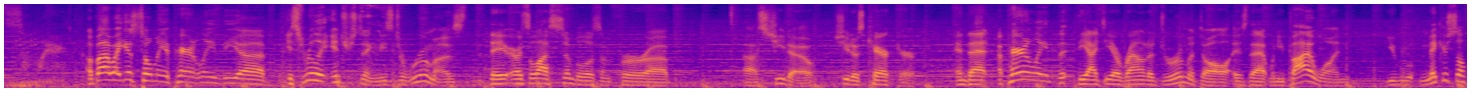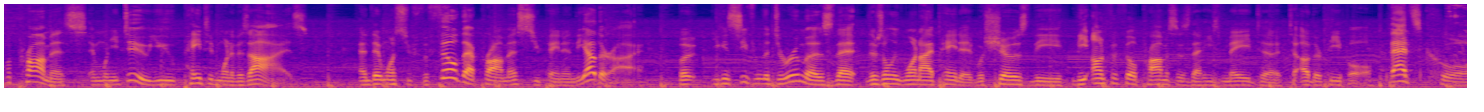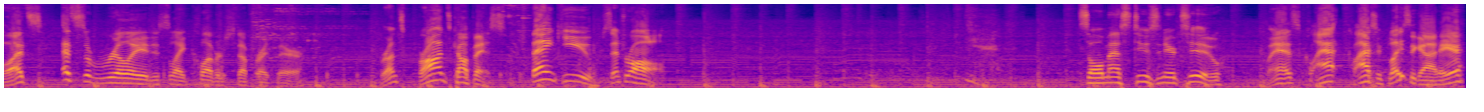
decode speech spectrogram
Somewhere. Oh, by the way, you guys told me apparently the uh, it's really interesting. These Darumas, they, there's a lot of symbolism for uh, uh, Shido, Shido's character, And that apparently the, the idea around a Daruma doll is that when you buy one, you make yourself a promise, and when you do, you paint in one of his eyes. And then once you fulfill that promise, you paint in the other eye. But you can see from the Darumas that there's only one eye painted, which shows the the unfulfilled promises that he's made to, to other people. That's cool. That's that's some really just like clever stuff right there. Bronze, bronze compass. Thank you, Central Soul Mass Stew's in here too. Man, it's cla- classic place they got here.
